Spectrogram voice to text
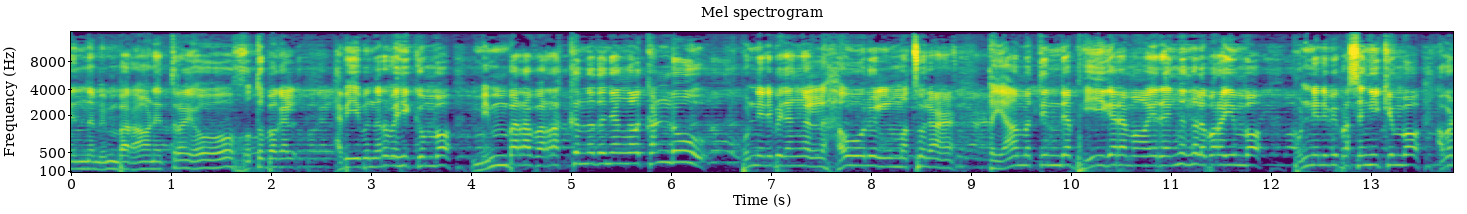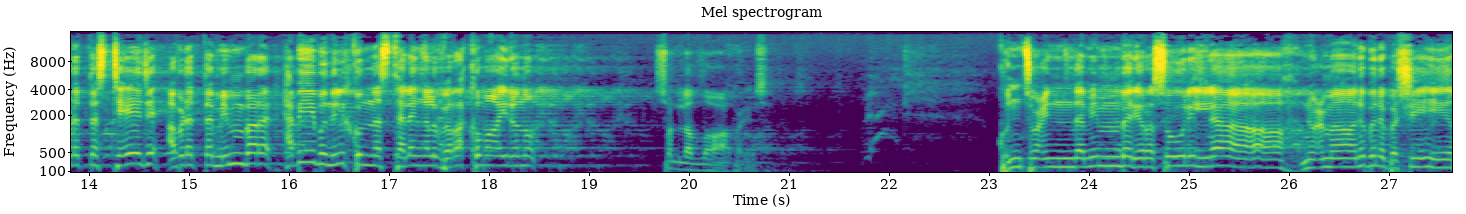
നിന്ന് മിമ്പറാണ് എത്രയോ ഹുത്തുബകൾ ഹബീബ് നിർവഹിക്കുമ്പോൾ മിമ്പറ വിറക്കുന്നത് ഞങ്ങൾ കണ്ടു. പുണ്യനിബിതങ്ങൾ ഹൗലുൽ മത്തുല ഖിയാമത്തിന്റെ ഭീകരമായ രംഗങ്ങൾ പറയുമ്പോൾ പുണ്യനിബി പ്രസംഗിക്കുമ്പോൾ അവിടുത്തെ സ്റ്റേജ് അവിടുത്തെ മിമ്പർ ഹബീബ് നിൽക്കുന്ന സ്ഥലങ്ങൾ വിറക്കുമായിരുന്നു. സല്ലല്ലാഹു അലൈഹി വസല്ലം. كنت عند منبر رسول الله نعمان بن ബഷീർ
